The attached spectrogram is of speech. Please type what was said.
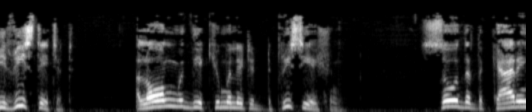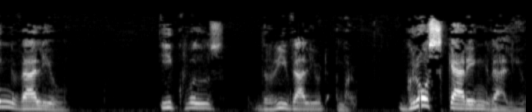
be restated along with the accumulated depreciation so that the carrying value equals the revalued amount. Gross carrying value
